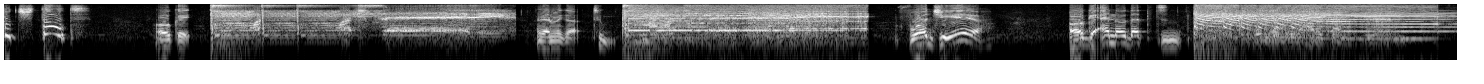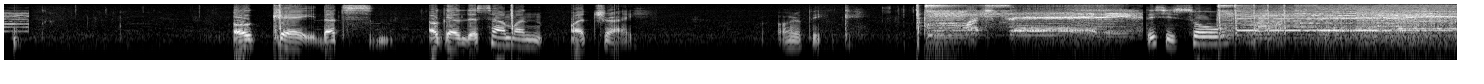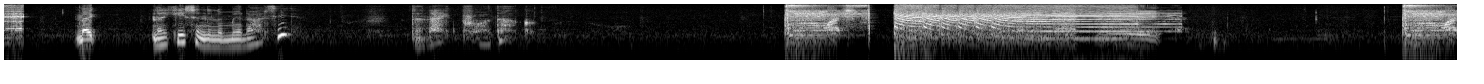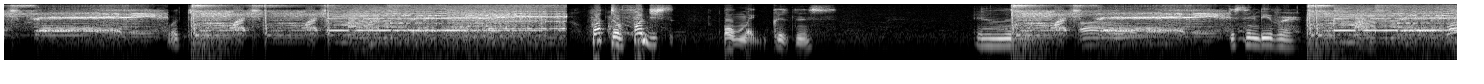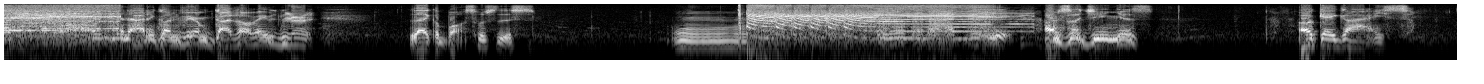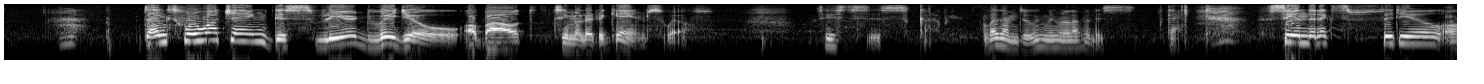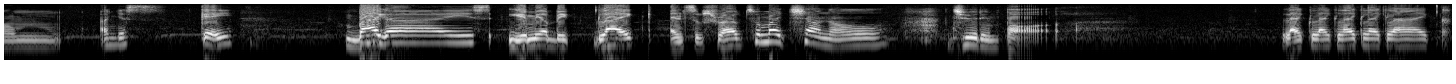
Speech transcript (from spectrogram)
the that? Okay. What say? I a two. What yeah? Okay, I know that's. Okay, that's okay. This time I'm I try or a big. What? This is so Nike is an Illuminati. The Nike product. What? What the fudge is? Oh my goodness. Uh. Justin Bieber. Confirmed God of me. Like a boss. Who's this? Mm. I'm so genius. Okay, guys. Thanks for watching this weird video about simulator games. Well, this is kind of weird. What I'm doing with my life is okay. See you in the next video. Um, I'm just okay. Bye, guys. Give me a big like and subscribe to my channel, Judin Paul. Like, like, like, like, like.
